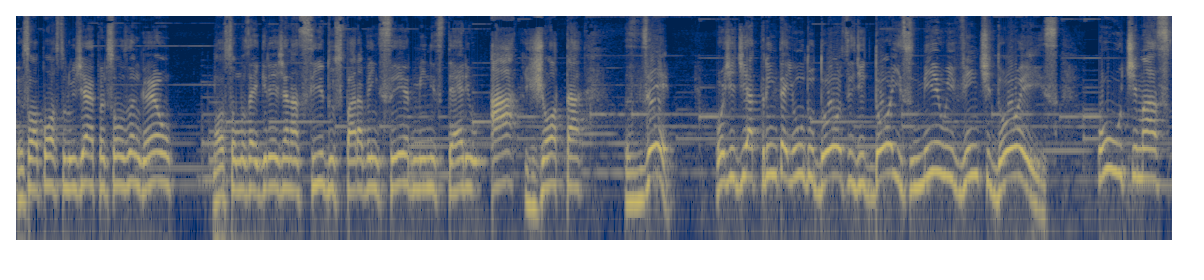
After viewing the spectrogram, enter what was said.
Eu sou o apóstolo Jefferson Zangão. Nós somos a Igreja Nascidos para Vencer, Ministério AJZ. Hoje, dia 31 de 12 de 2022 últimas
